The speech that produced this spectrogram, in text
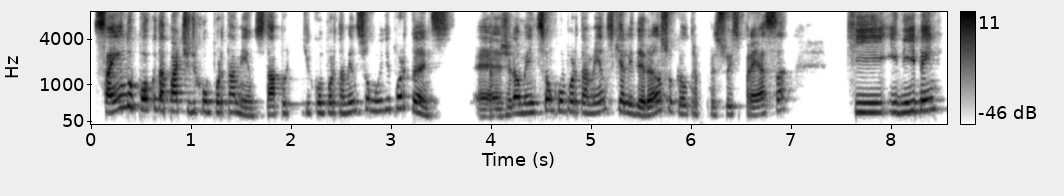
saindo um pouco da parte de comportamentos, tá? Porque comportamentos são muito importantes. É, geralmente são comportamentos que a liderança ou que a outra pessoa expressa que inibem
